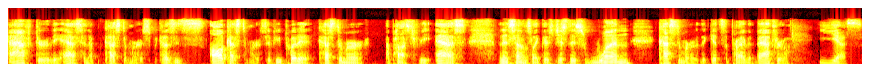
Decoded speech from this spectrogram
after the S in customers because it's all customers. If you put it customer apostrophe S, then it sounds like there's just this one customer that gets the private bathroom. Yes,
